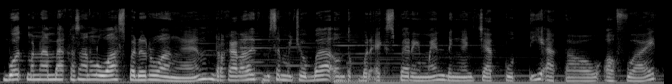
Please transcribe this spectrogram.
Buat menambah kesan luas pada ruangan, rekan alit bisa mencoba untuk bereksperimen dengan cat putih atau off-white.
